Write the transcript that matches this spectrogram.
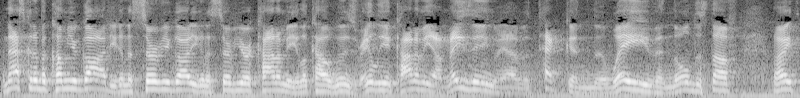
and that's going to become your God. You're going to serve your God, you're going to serve your economy. Look how Israeli economy, amazing. We have the tech and the wave and all this stuff, right?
